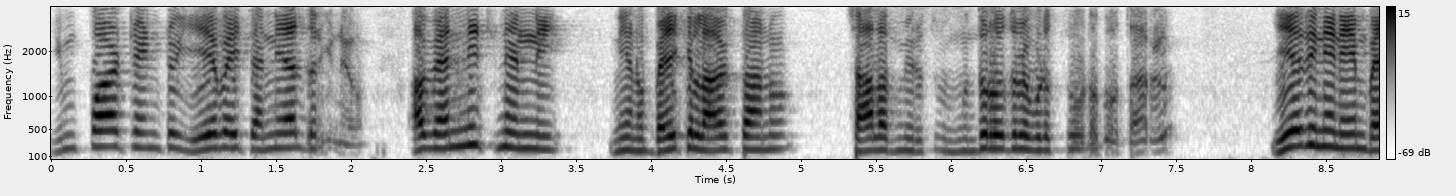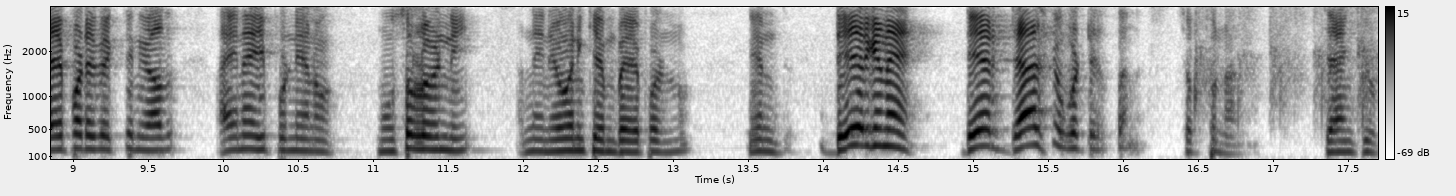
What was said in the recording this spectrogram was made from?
ఇంపార్టెంట్ ఏవైతే అన్యాయాలు జరిగినాయో అవన్నిటిని నేను బైక్ లాగుతాను. చాలా మీరు ముందు రోజుల్లో కూడా చూడబోతారు. ఏది నేనేం భయపడే వ్యక్తిని కాదు. అయినా ఇప్పుడు నేను ముసలోడిని నేను ఎవరికి ఏం భయపడను. నేను డేర్గానే డేర్ డాష్గా కొట్టేస్తాను. చెప్తున్నాను. Thank you.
